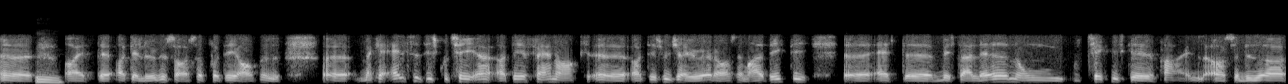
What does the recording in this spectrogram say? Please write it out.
øh, mm. og, at, øh, og det lykkedes også at få det afbødet. Øh, man kan altid diskutere, og det er fair nok, øh, og det synes jeg i øvrigt også er meget vigtigt, øh, at øh, hvis der er lavet nogle tekniske fejl osv., så,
